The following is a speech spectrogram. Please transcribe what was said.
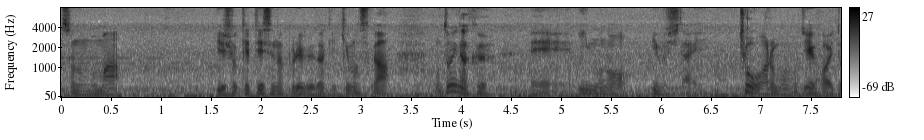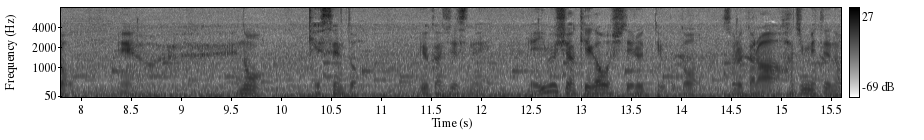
ー、そのまま優勝決定戦のプレビューだけいきますがもうとにかく、えー、いいものイブしたい超悪者 J ホワイト、えー、の決戦という感じですね。イブシは怪我をしているっていうことそれから初めての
